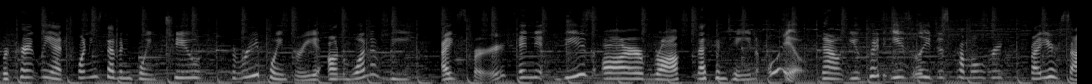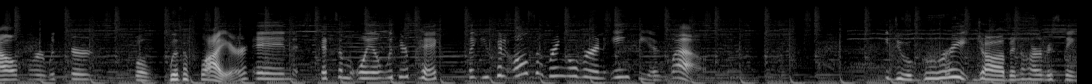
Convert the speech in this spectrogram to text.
We're currently at 27.2, 3.3 on one of the icebergs. And these are rocks that contain oil. Now, you could easily just come over by yourself or with your, well, with a flyer and get some oil with your pick. But you can also bring over an Anky as well. You do a great job in harvesting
